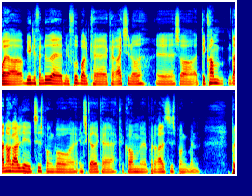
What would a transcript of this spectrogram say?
hvor jeg virkelig fandt ud af, at min fodbold kan, kan række til noget. Øh, så det kom, der er nok aldrig et tidspunkt, hvor øh, en skade kan, kan komme øh, på det rette tidspunkt, men på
